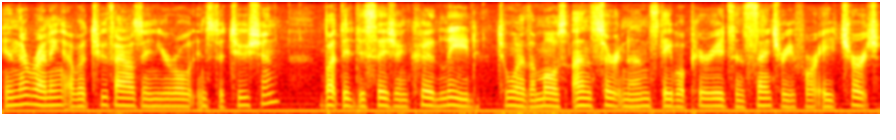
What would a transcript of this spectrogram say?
in the running of a 2,000 year old institution, but the decision could lead to one of the most uncertain and unstable periods in century for a church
